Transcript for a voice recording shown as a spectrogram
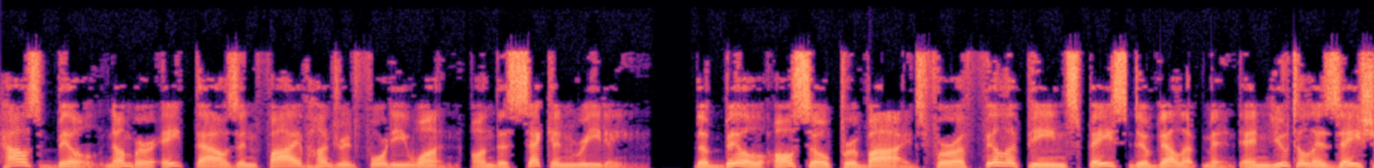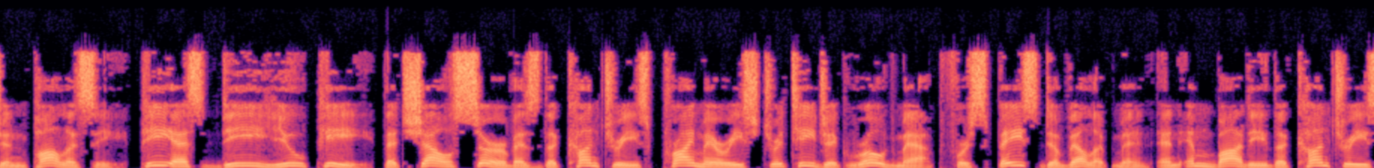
House Bill number 8541 on the second reading. The bill also provides for a Philippine Space Development and Utilization Policy that shall serve as the country's primary strategic roadmap for space development and embody the country's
